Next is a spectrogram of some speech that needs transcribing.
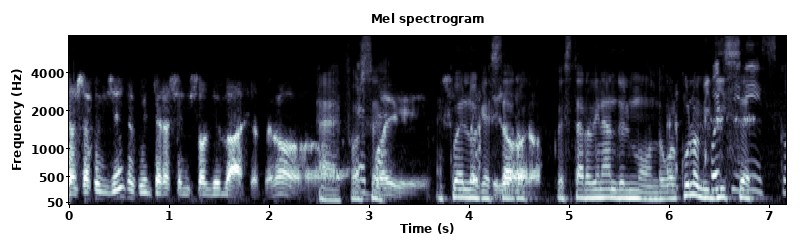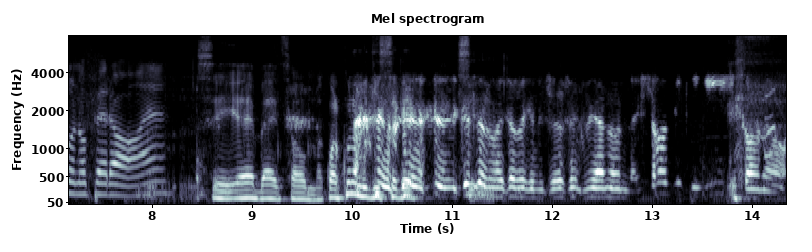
c'è un sacco di gente a cui interessano i soldi e basta, però Eh, forse poi È quello che sta, loro. che sta rovinando il mondo. Qualcuno mi Poi disse... finiscono però, eh. Sì, eh beh, insomma, qualcuno mi disse che... Questa sì. è una cosa che diceva sempre mia nonna, i soldi finiscono.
